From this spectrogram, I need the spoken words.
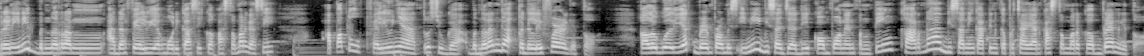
Brand ini beneran ada value yang mau dikasih ke customer gak sih? Apa tuh value-nya? Terus juga beneran gak ke deliver gitu? Kalau gue lihat brand promise ini bisa jadi komponen penting karena bisa ningkatin kepercayaan customer ke brand gitu.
